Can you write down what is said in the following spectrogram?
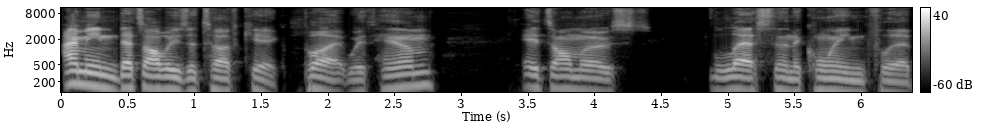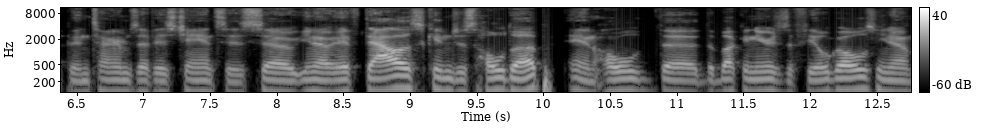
I mean, that's always a tough kick. But with him, it's almost less than a coin flip in terms of his chances. So, you know, if Dallas can just hold up and hold the the Buccaneers to field goals, you know,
